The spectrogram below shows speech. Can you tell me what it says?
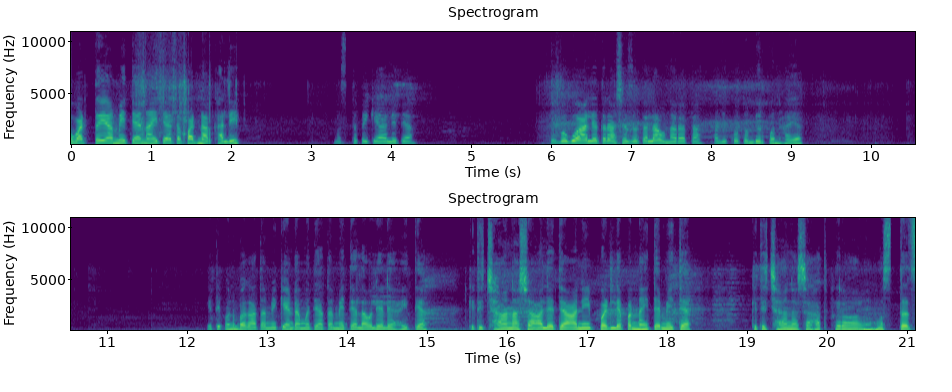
वाटतं या मेथ्या नाही त्या आता पडणार खाली. मस्तपैकी आले त्या. तर बघू आल्या तर अशाच आता लावणार आता. आणि कोथिंबीर पण आहे इथे पण बघा आता मी केंडामध्ये आता मेथ्या लावलेल्या आहेत त्या. किती छान अशा आल्या त्या आणि पडल्या पण नाही त्या मेथ्या. किती छान अशा हात फिरा मस्तच.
